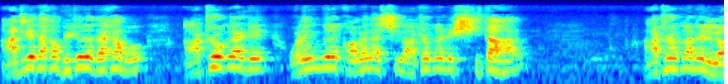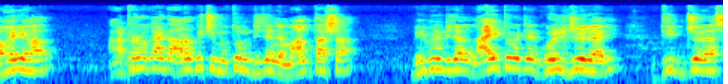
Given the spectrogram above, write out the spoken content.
আজকে দেখা ভিডিওতে দেখাবো আঠেরো কার্ডের অনেকদিন ধরে কমেন্ট আসছিল, আঠেরো কার্ডের সীতাহার, আঠেরো কার্ডের লহরি হার আঠেরো কার্ডে আরও কিছু নতুন ডিজাইনের মান্তাসা বিভিন্ন ডিজাইন লাইট ওয়েটের gold jewellery Deep jewellers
